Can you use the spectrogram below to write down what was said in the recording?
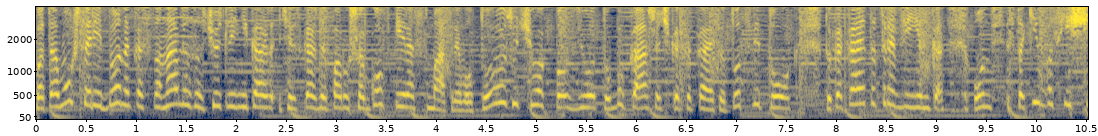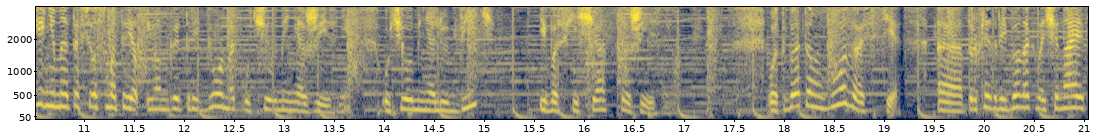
Потому что ребенок останавливался чуть ли не через каждые пару шагов и рассматривал. То жучок ползет, то букашечка какая-то, то цветок, то какая-то травинка. Он с таким восхищением на это все смотрел. И он говорит, ребенок учил меня жизни, учил меня любить и восхищаться жизнью. Вот в этом возрасте э, трехлетний ребенок начинает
